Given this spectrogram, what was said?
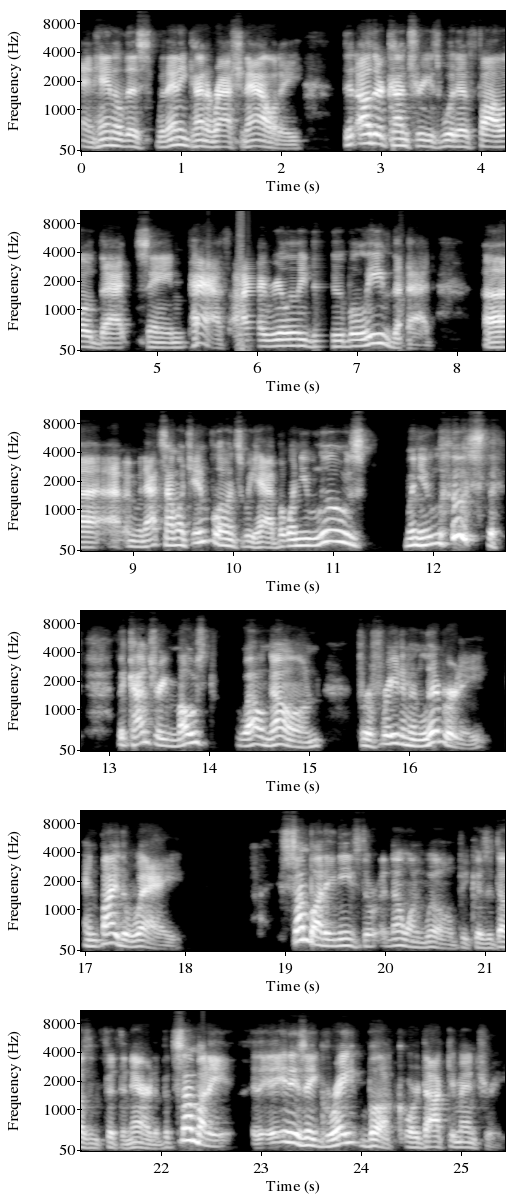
and handle this with any kind of rationality that other countries would have followed that same path. I really do believe that. Uh, i mean that's how much influence we have. But when you lose when you lose the, the country most well known for freedom and liberty and by the way somebody needs to no one will because it doesn't fit the narrative but somebody it is a great book or documentary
